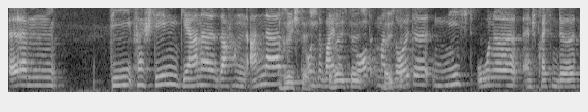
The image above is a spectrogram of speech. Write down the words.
ähm, die verstehen gerne Sachen anders richtig, und so weiter richtig, und fort. Man richtig. sollte nicht ohne entsprechende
